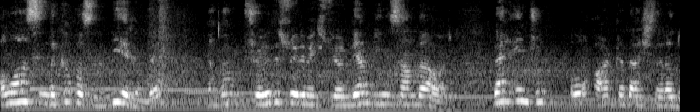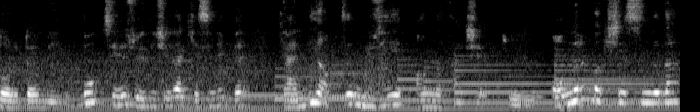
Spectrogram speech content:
Ama aslında kafasının bir yerinde ya ben şöyle de söylemek istiyorum diyen bir insan daha var. Ben en çok o arkadaşlara doğru dönmeyi, bu senin söylediğin şeyler kesinlikle kendi yaptığın müziği anlatan şeyler. Onların bakış açısında da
